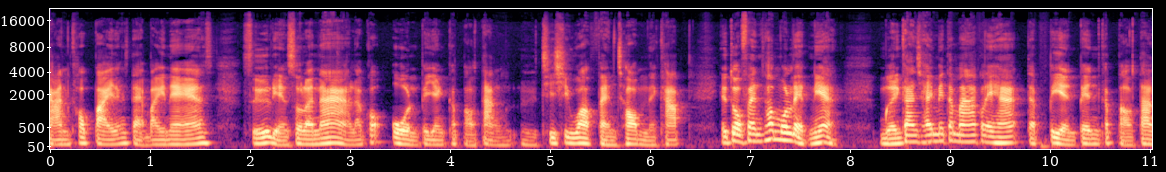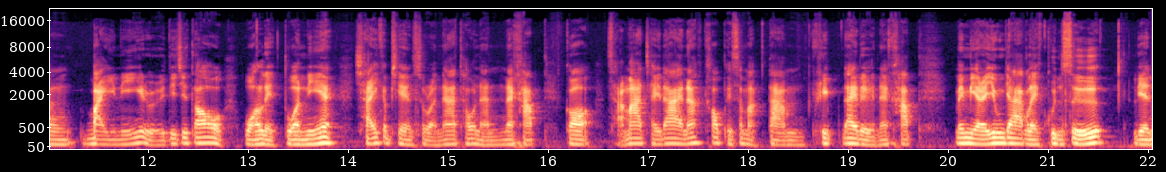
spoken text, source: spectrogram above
การเข้าไปตั้งแต่ Binance ซื้อเหรียญ Solana แล้วก็โอนไปยังกระเป๋าตังค์หรือที่ชื่อว่า Phantom นะครับในตัว Phantom Wallet เนี่ยเหมือนการใช้ MetaMask เลยฮะ แต่เปลี่ยนเป็นกระเป๋าตังค์ใบนี้หรือ Digital Wallet ตัวนี้ใช้กับเชน Solana เท่านั้นนะครับก็สามารถใช้ได้นะ เข้าไปสมัครตามคลิปได้เลยนะครับ ไม่มีอะไรยุ่งยากเลยคุณซื้อเหรียญ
